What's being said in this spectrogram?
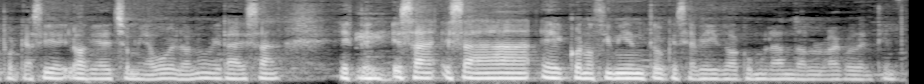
porque así lo había hecho mi abuelo, ¿no? Era esa, este, esa, esa eh, conocimiento que se había ido acumulando a lo largo del tiempo.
